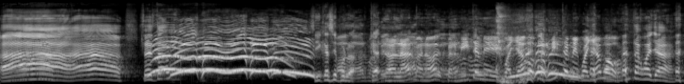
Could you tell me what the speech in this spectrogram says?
¡Ah! ah, se está... Sí, casi por la... Alarma. La alarma, no, permíteme, Guayabo, permíteme, Guayabo. Aguanta, guaya.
